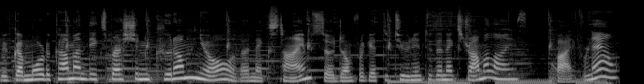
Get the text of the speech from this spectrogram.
We've got more to come on the expression 그럼요 the next time, so don't forget to tune into the next drama lines. Bye for now.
